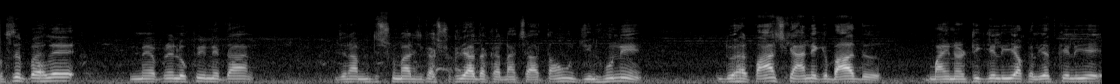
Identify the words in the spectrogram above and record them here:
सबसे पहले मैं अपने लोकप्रिय नेता जनाब नीतीश कुमार जी का शुक्रिया अदा करना चाहता हूँ, जिन्होंने 2005 के आने के बाद माइनॉरिटी के लिए अकलियत के लिए,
